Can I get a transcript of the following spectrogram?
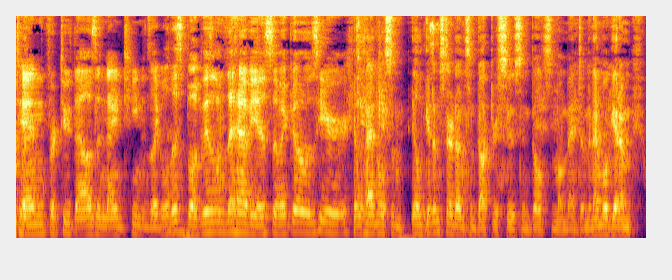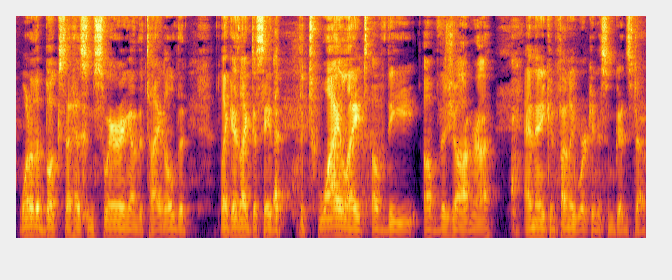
start with- ten for 2019. It's like, well, this book, this one's the heaviest, so it goes here. He'll handle some. He'll get him started on some Dr. Seuss and build some momentum, and then we'll get him one of the books that has some swearing on the title. That, like I like to say, the the twilight of the of the genre, and then he can finally work into some good stuff.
